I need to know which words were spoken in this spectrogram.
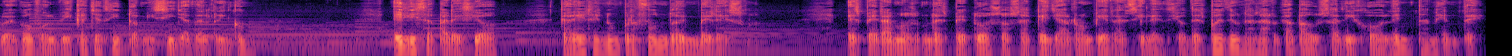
Luego volví calladito a mi silla del rincón. Elisa pareció caer en un profundo embeleso. Esperamos respetuosos a que ella rompiera el silencio. Después de una larga pausa dijo lentamente.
